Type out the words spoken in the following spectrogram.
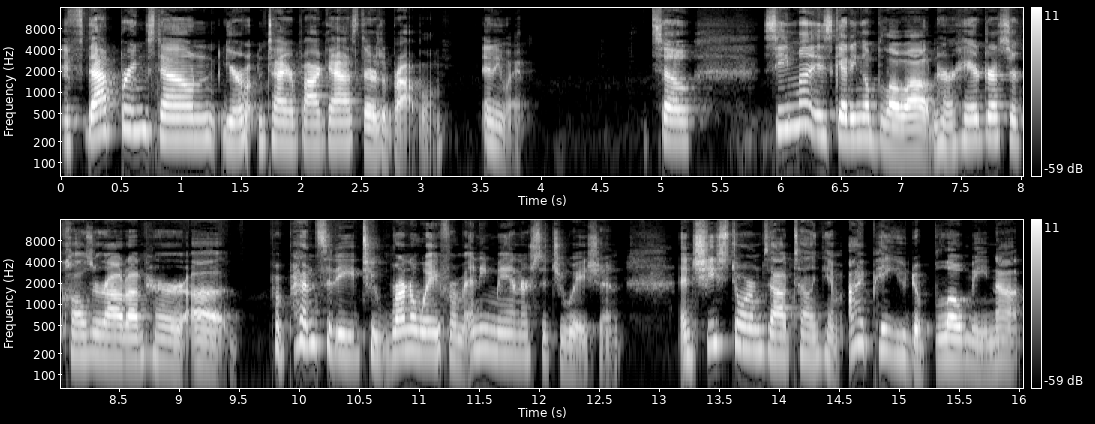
If that brings down your entire podcast, there's a problem. Anyway, so Seema is getting a blowout, and her hairdresser calls her out on her uh, propensity to run away from any man or situation. And she storms out, telling him, I pay you to blow me, not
